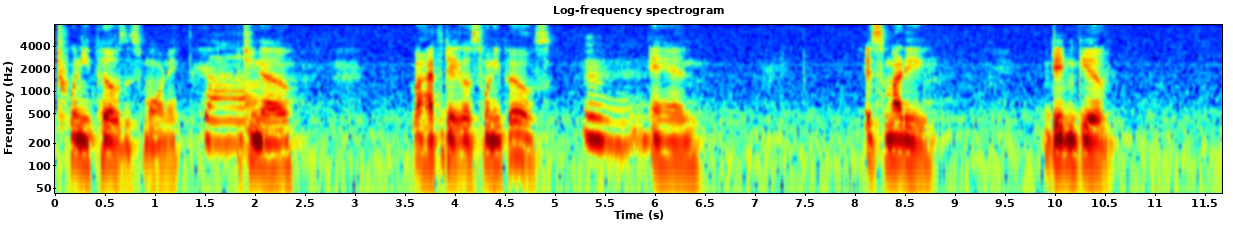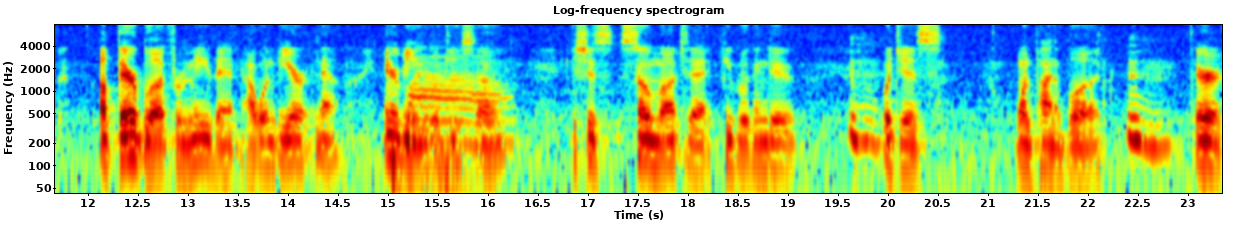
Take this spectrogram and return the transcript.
20 pills this morning. wow. But you know, I have to take those 20 pills. Mm. And if somebody didn't give up their blood for me, then I wouldn't be here right now interviewing with you. So it's just so much that people can do Mhm. with just one pint of blood. Mhm. There are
